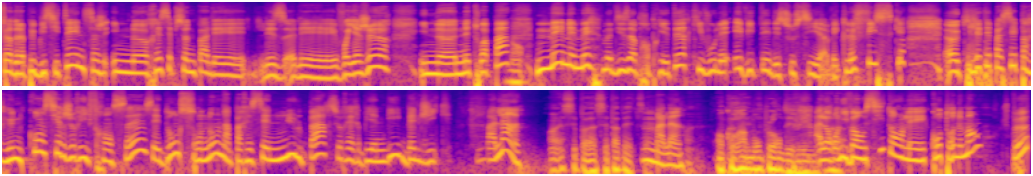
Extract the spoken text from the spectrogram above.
faire de la publicité. Ils ne, s'agit- ils ne réceptionnent pas les, les, les voyageurs, ils ne nettoient pas. Non. Mais, mais, mais, me disait un propriétaire qui voulait éviter des soucis avec le fisc, euh, qu'il était passé par une conciergerie française et donc son nom n'apparaissait nulle part sur Airbnb Belgique. Malin, Ouais, c'est pas, c'est pas bête. ça. malin. Encore un bon plan d'Evelyne. Alors, on y va aussi dans les contournements Je peux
